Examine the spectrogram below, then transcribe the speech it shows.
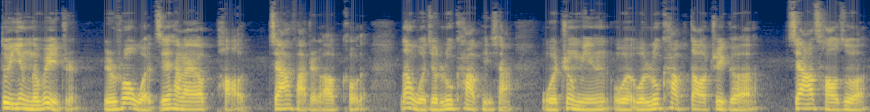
对应的位置。比如说我接下来要跑加法这个 opcode，那我就 lookup 一下，我证明我我 lookup 到这个加操作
